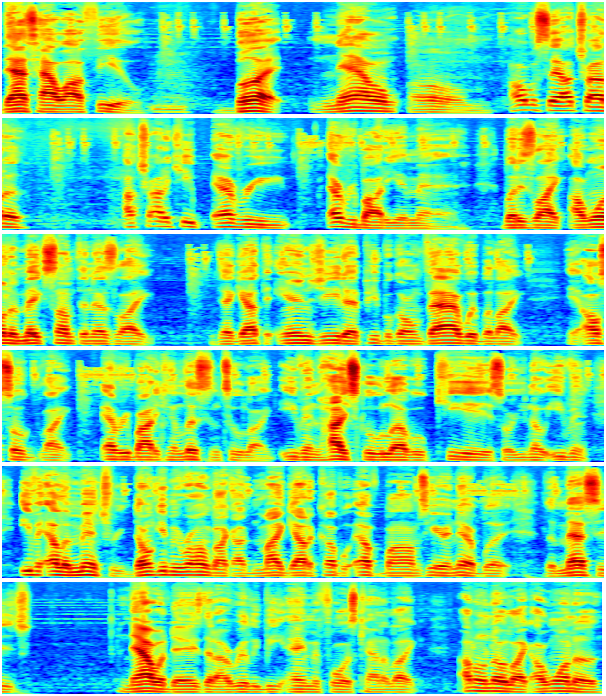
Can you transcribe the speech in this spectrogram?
that's how I feel. But now, um, I would say I try to, I try to keep every everybody in mind. But it's like I want to make something that's like that got the energy that people gonna vibe with, but like it also like everybody can listen to, like even high school level kids or you know even even elementary. Don't get me wrong, like I might got a couple f bombs here and there, but the message nowadays that I really be aiming for is kind of like I don't know, like I want to.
